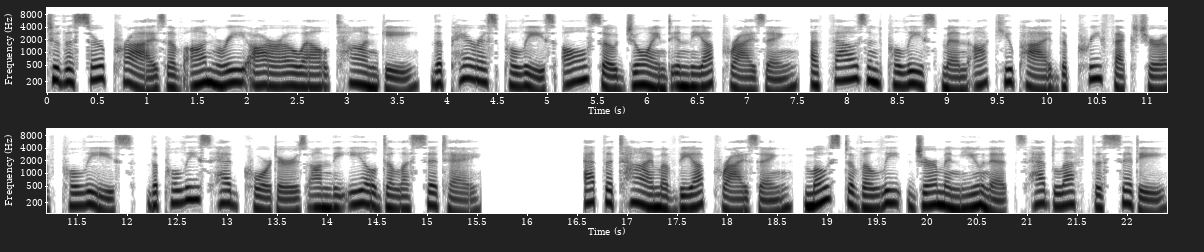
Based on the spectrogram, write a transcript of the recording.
To the surprise of Henri Rol Tanguy, the Paris police also joined in the uprising. A thousand policemen occupied the prefecture of police, the police headquarters on the Ile de la Cité. At the time of the uprising, most of elite German units had left the city,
